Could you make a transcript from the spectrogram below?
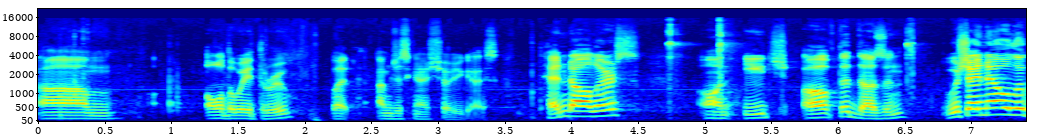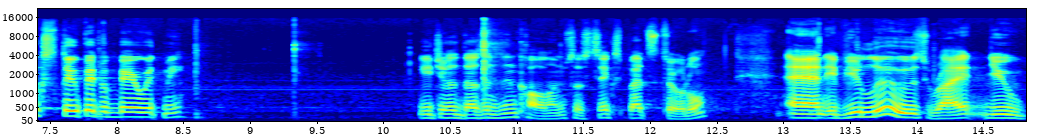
um, all the way through, but I'm just gonna show you guys. $10 on each of the dozen, which I know looks stupid, but bear with me. Each of the dozens in columns, so six bets total. And if you lose, right, you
